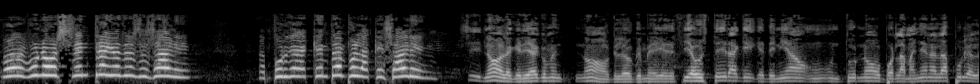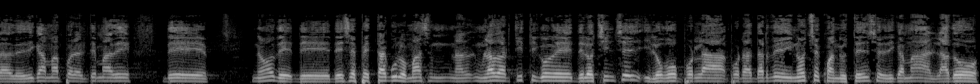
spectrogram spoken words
Bueno, Unos entra y otros se sale. Las purgas que entran por las que salen. Sí, no, le quería comentar, no, que lo que me decía usted era que, que tenía un, un turno por la mañana en las pulgas, la dedica más por el tema de, de ¿no? De, de- de ese espectáculo, más un, lado artístico de, los chinches y luego por la, por la tarde y noche cuando usted se dedica más al lado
